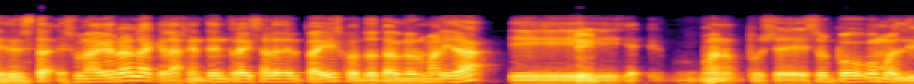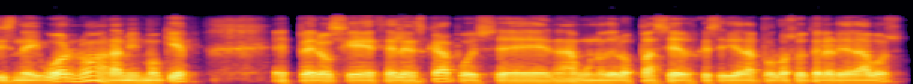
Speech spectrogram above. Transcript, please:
Es, es, una guerra en la que la gente entra y sale del país con total normalidad y, bueno, pues es un poco como el Disney World, ¿no? Ahora mismo Kiev. Espero que Zelenska, pues en alguno de los paseos que se diera por los hoteles de Davos,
